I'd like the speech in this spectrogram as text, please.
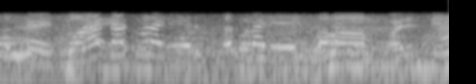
Okay. Why? That, that's what I did. That's what I did. Uh, I didn't see it.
